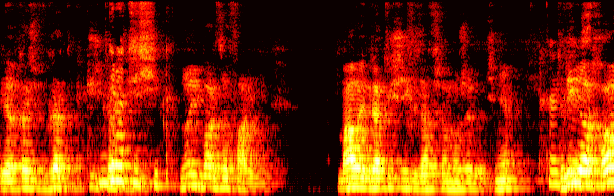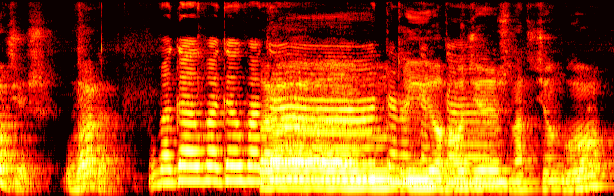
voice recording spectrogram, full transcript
Jakaś grat, jakiś. Gratisik. No i bardzo fajnie. Mały gratisik zawsze może być, nie? Tak Trio jest. chodzież, uwaga. Uwaga, uwaga, uwaga. Tam, Tam, trio tam, tam. chodzież, nadciągło.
